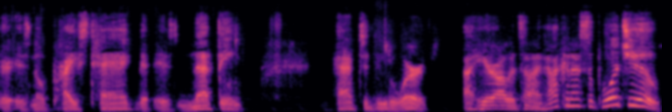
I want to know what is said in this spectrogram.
There is no price tag. There is nothing. Have to do the work. I hear all the time, how can I support you?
